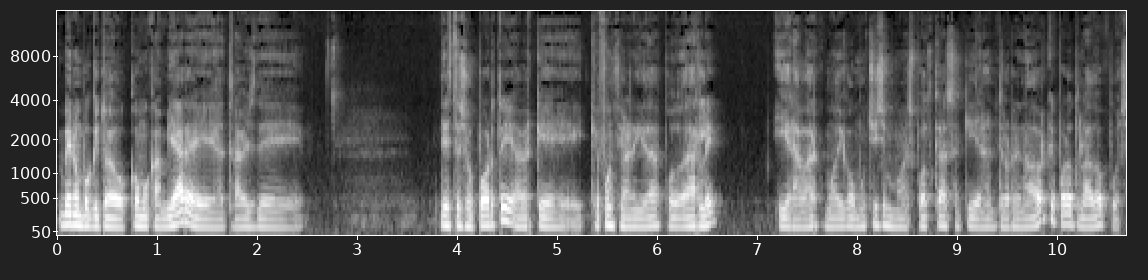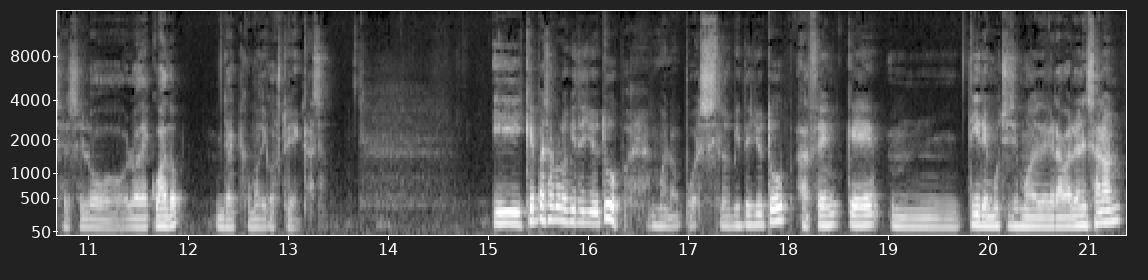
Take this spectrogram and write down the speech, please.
ver un poquito cómo cambiar eh, a través de, de este soporte, a ver qué, funcionalidad puedo darle y grabar, como digo, muchísimos más podcasts aquí delante del ordenador, que por otro lado, pues es lo adecuado, ya que como digo, estoy en casa. ¿Y qué pasa con los vídeos de YouTube? Bueno, pues los vídeos de YouTube hacen que mmm, tire muchísimo de grabar en el salón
